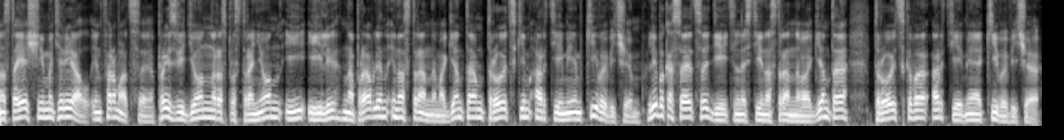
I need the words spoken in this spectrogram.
Настоящий материал, информация, произведен, распространен и или направлен иностранным агентом Троицким Артемием Кивовичем, либо касается деятельности иностранного агента Троицкого Артемия Кивовича.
